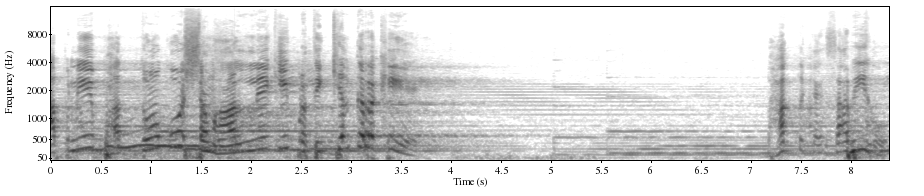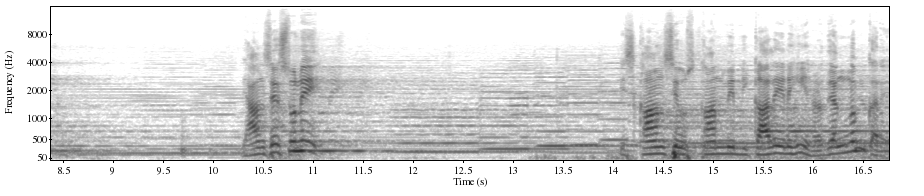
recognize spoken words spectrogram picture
अपने भक्तों को संभालने की प्रतिज्ञा कर रखी है। भक्त कैसा भी हो, ध्यान से सुने। इस कान से उस कान में निकाले नहीं, हृदयंगम करे।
